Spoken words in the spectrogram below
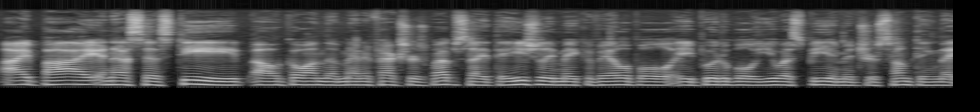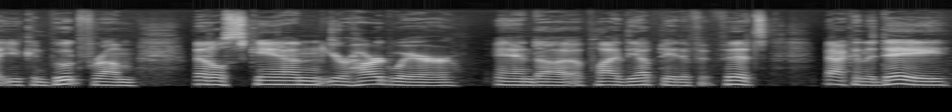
I buy an SSD, I'll go on the manufacturer's website. They usually make available a bootable USB image or something that you can boot from that'll scan your hardware and uh, apply the update if it fits. Back in the day,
